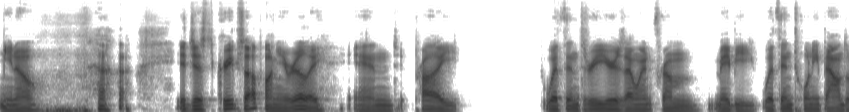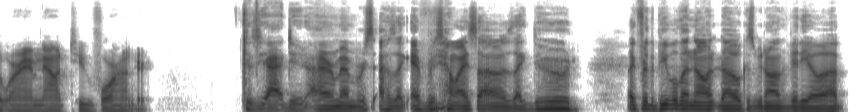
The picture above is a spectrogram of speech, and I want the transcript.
you know it just creeps up on you really and probably within three years i went from maybe within 20 pounds of where i am now to 400 Cause yeah, dude, I remember I was like every time I saw him, I was like, dude. Like for the people that don't know, because we don't have the video up,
